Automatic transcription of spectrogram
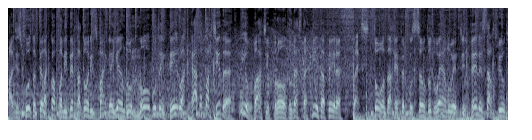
A disputa pela Copa Libertadores vai ganhando um novo tempero a cada partida. E o bate-pronto desta quinta-feira traz toda a repercussão do duelo entre Vélez Sarsfield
